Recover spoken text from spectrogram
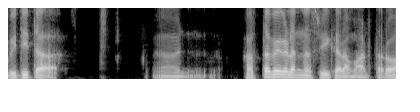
ವಿಧಿತ ಕರ್ತವ್ಯಗಳನ್ನು ಸ್ವೀಕಾರ ಮಾಡ್ತಾರೋ,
